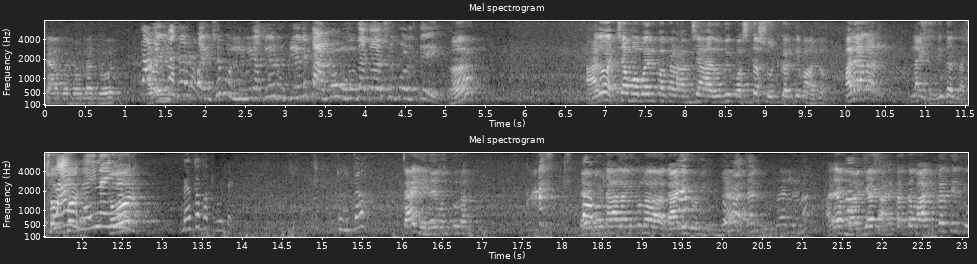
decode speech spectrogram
चहा बनवला दोन अरे मी- पैसे बोलली मी आपले रुपयाने काम होऊन जातात असे बोलते. हाँ? आरो अच्छा मोबाईल पकड़ आमचे आरो भी मस्त शूट करके मारनो अरे अरे अरे नाही इधर ना सोड सोड नाही, नाही, सोड. मैं तो पकड़ू दे. तुमचं? काय घेणे मग तुला? मोठा आला की तुला गाडी घेऊन. मजा घेऊन राहिले ना. अरे मजा सारखा तर बात करते तू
